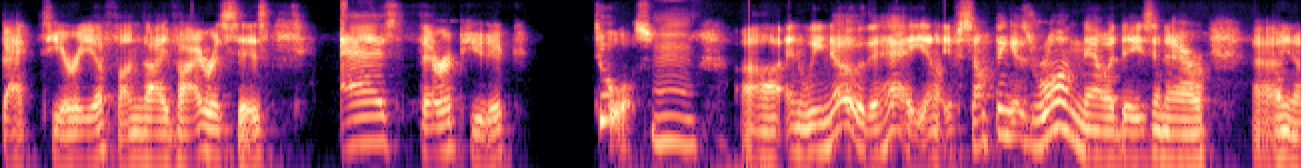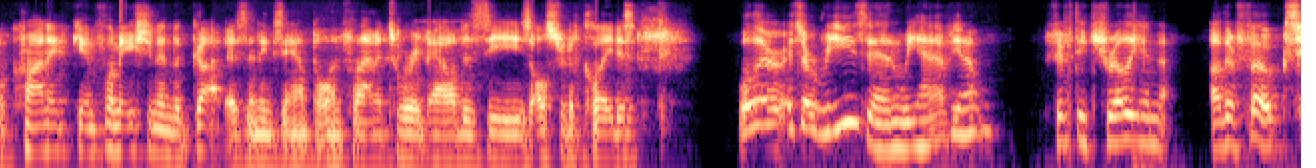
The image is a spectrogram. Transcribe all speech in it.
bacteria, fungi, viruses as therapeutic tools. Mm. Uh, and we know that, hey, you know, if something is wrong nowadays in our, uh, you know, chronic inflammation in the gut, as an example, inflammatory bowel disease, ulcerative colitis, well, there is a reason we have, you know, 50 trillion other folks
